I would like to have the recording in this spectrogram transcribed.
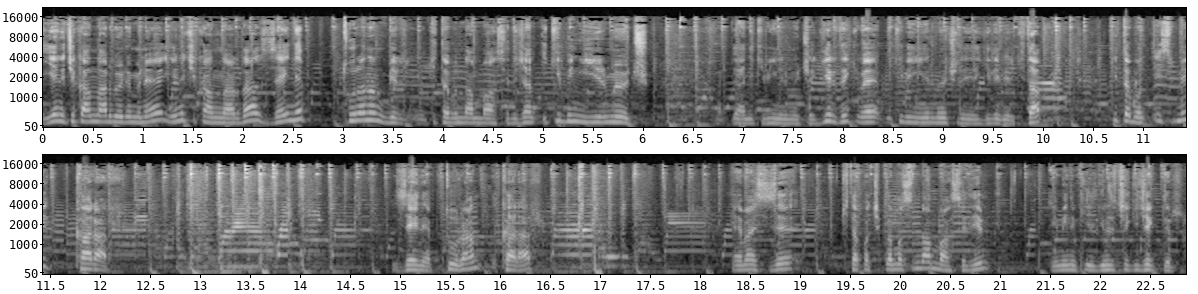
yeni çıkanlar bölümüne. Yeni çıkanlarda Zeynep Turan'ın bir kitabından bahsedeceğim. 2023 yani 2023'e girdik ve 2023 ile ilgili bir kitap. Kitabın ismi Karar. Zeynep Turan Karar. Hemen size kitap açıklamasından bahsedeyim. Eminim ki ilginizi çekecektir.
